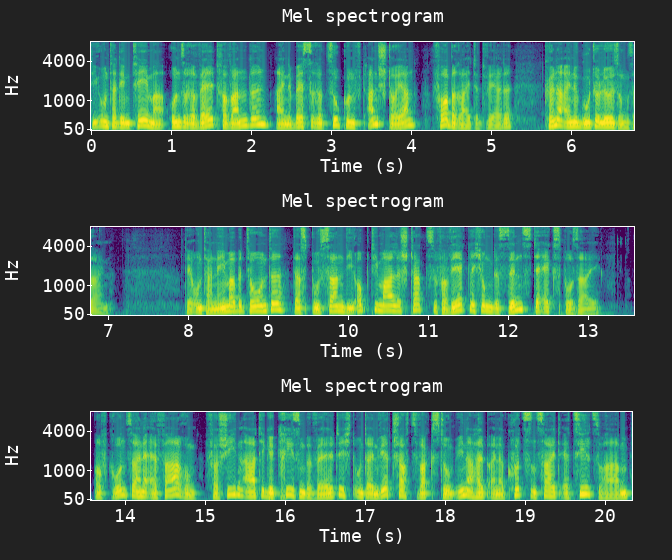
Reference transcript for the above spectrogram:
die unter dem Thema Unsere Welt verwandeln, eine bessere Zukunft ansteuern, vorbereitet werde, könne eine gute Lösung sein. Der Unternehmer betonte, dass Busan die optimale Stadt zur Verwirklichung des Sinns der Expo sei. Aufgrund seiner Erfahrung, verschiedenartige Krisen bewältigt und ein Wirtschaftswachstum innerhalb einer kurzen Zeit erzielt zu haben,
